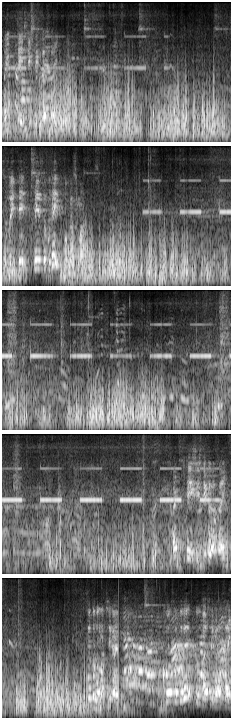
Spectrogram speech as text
はい停止してください。続いて低速で動かします。停止してください。速度の違い、高速で動かしてください。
